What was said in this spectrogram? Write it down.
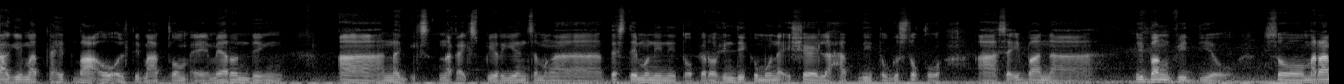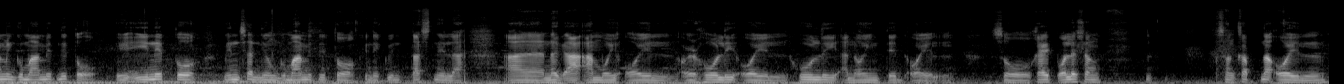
kaagimat kahit bao ultimatum eh meron ding ah nag naka-experience sa mga testimony nito pero hindi ko muna i-share lahat dito. Gusto ko ah, sa iba na ibang video. So maraming gumamit nito. Iinit to minsan yung gumamit nito kinikwintas nila ah, nag-aamoy oil or holy oil holy anointed oil. So kahit wala siyang sangkap na oil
